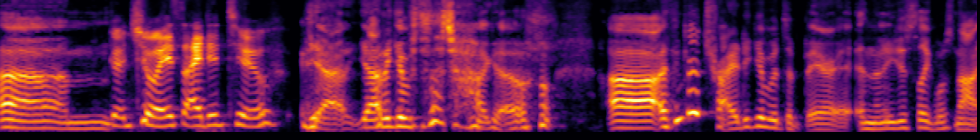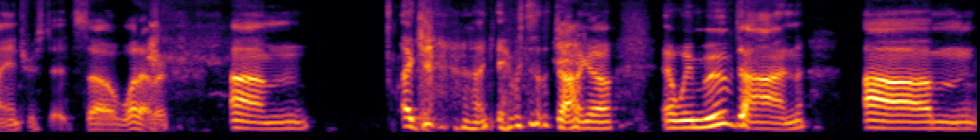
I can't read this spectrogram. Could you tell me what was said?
Um, Good choice. I did too. yeah, you gotta give it to the doggo. Uh, I think I tried to give it to Barrett, and then he just like was not interested. So whatever. um, I, g- I gave it to the doggo, and we moved on. Um,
